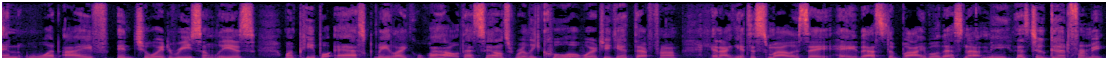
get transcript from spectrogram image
And what I've enjoyed recently is when people ask me, like, wow, that sounds really cool. Where'd you get that from? And I get to smile and say, hey, that's the Bible. That's not me. That's too good for me.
